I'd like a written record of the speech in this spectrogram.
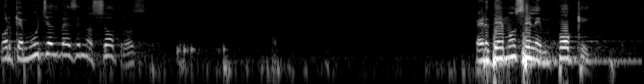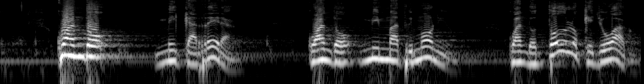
Porque muchas veces nosotros Perdemos el enfoque. Cuando mi carrera, cuando mi matrimonio, cuando todo lo que yo hago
